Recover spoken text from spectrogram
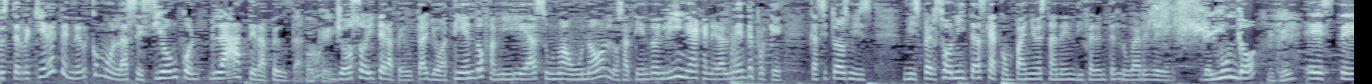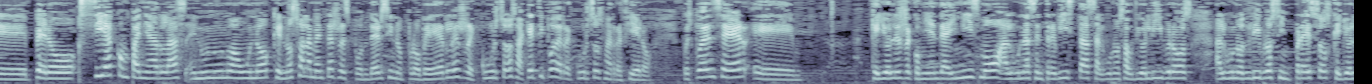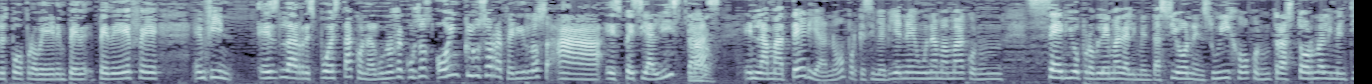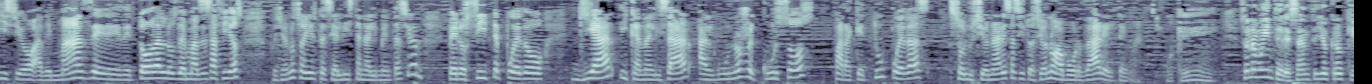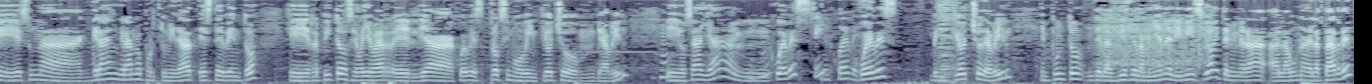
pues te requiere tener como la sesión con la terapeuta, ¿no? Yo soy terapeuta, yo atiendo familias uno a uno, los atiendo en línea generalmente porque casi todas mis, mis personitas que acompaño están en diferentes lugares de, del mundo. Este, pero sí acompañarlas en un uno a uno que no solamente es responder, sino proveerles recursos. ¿A qué tipo de recursos me refiero? Pues pueden ser, eh, que yo les recomiende ahí mismo algunas entrevistas, algunos audiolibros, algunos libros impresos que yo les puedo proveer en PDF, en fin, es la respuesta con algunos recursos o incluso referirlos a especialistas en la materia, ¿no? Porque si me viene una mamá con un serio problema de alimentación en su hijo, con un trastorno alimenticio, además de, de todos los demás desafíos, pues yo no soy especialista en alimentación, pero sí te puedo guiar y canalizar algunos recursos para que tú puedas solucionar esa situación o abordar el tema. Ok, suena muy interesante, yo creo que es una gran, gran oportunidad este evento, que repito, se va a llevar el día jueves próximo 28 de abril, Eh, o sea, ya el jueves, El jueves. jueves 28 de abril, en punto de las 10 de la mañana el inicio y terminará a la 1 de la tarde.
